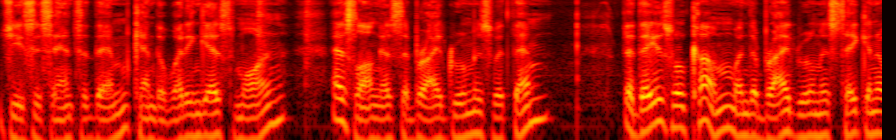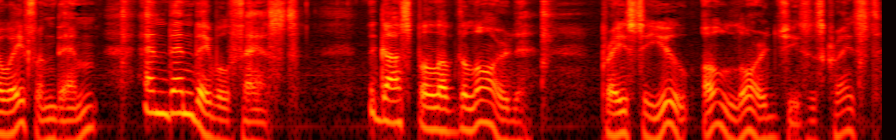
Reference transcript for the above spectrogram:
Jesus answered them, Can the wedding guests mourn as long as the bridegroom is with them? The days will come when the bridegroom is taken away from them, and then they will fast. The Gospel of the Lord. Praise to you, O Lord Jesus Christ.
